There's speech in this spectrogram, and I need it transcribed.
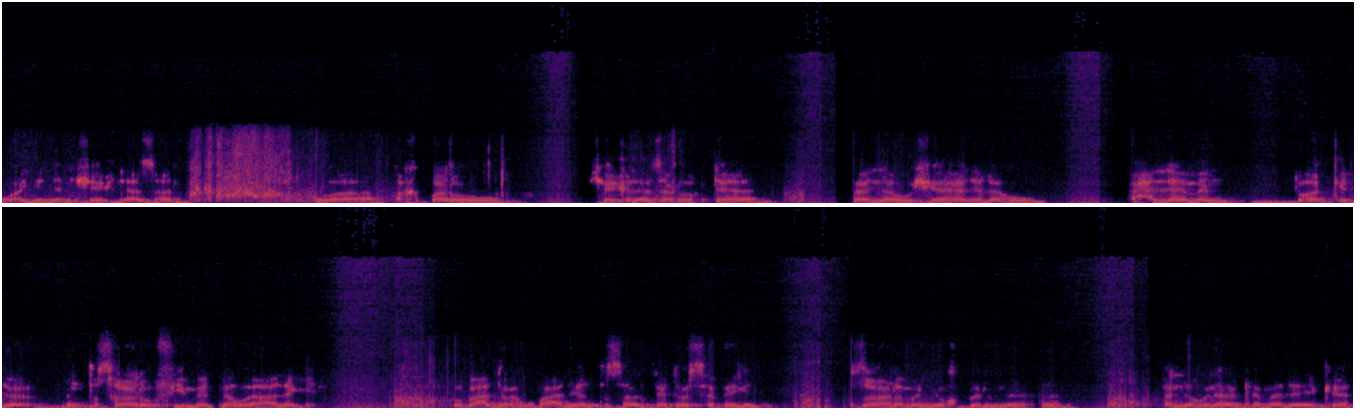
مؤيدا لشيخ الأزهر وأخبره شيخ الأزهر وقتها بأنه شاهد له أحلاما تؤكد انتصاره فيما نوى عليه. وبعد وبعد انتصار 73 ظهر من يخبرنا أن هناك ملائكة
